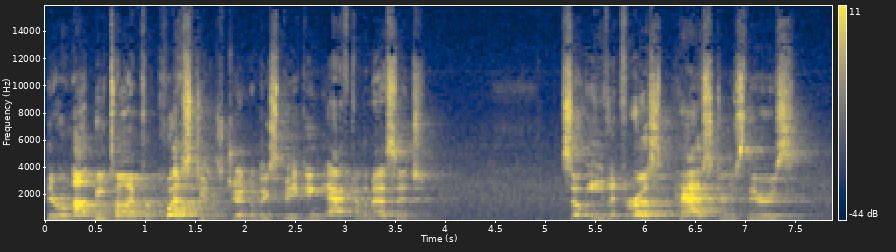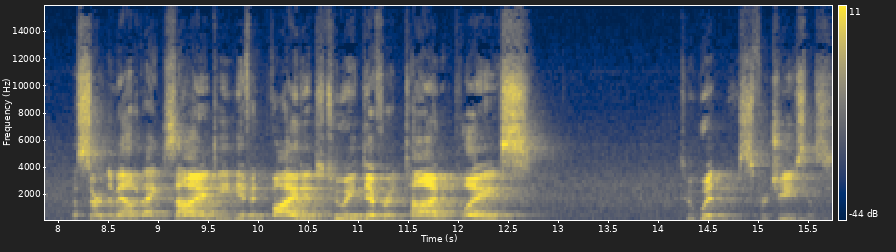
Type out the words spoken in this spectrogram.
there will not be time for questions, generally speaking, after the message. So, even for us pastors, there's a certain amount of anxiety if invited to a different time and place to witness for Jesus.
